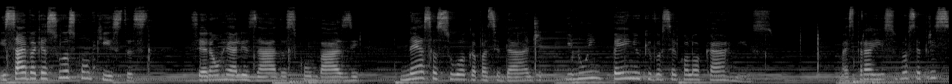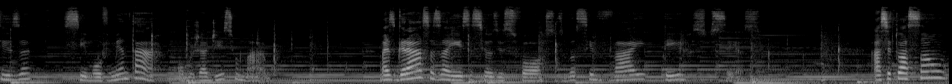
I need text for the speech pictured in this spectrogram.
E saiba que as suas conquistas serão realizadas com base nessa sua capacidade e no empenho que você colocar nisso. Mas para isso você precisa se movimentar, como já disse o mago. Mas graças a esses seus esforços, você vai ter sucesso. A situação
